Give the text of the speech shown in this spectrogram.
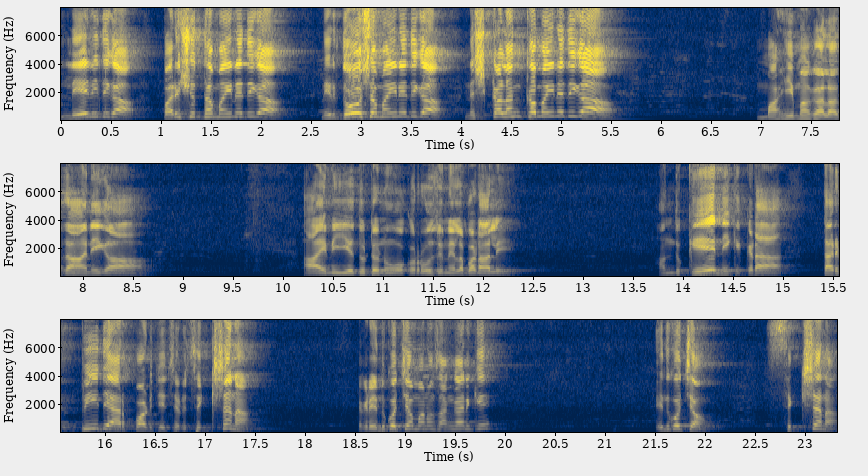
లేనిదిగా పరిశుద్ధమైనదిగా నిర్దోషమైనదిగా నిష్కళంకమైనదిగా మహిమగలదానిగా ఆయన ఎదుటను ఒక రోజు నిలబడాలి. అందుకే నీకు ఇక్కడ తర్పీది ఏర్పాటు చేశాడు శిక్షణ. ఇక్కడ ఎందుకు వచ్చాం మనం సంఘానికి? ఎందుకు వచ్చాం? శిక్షణ.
